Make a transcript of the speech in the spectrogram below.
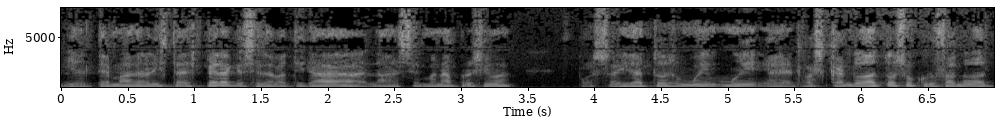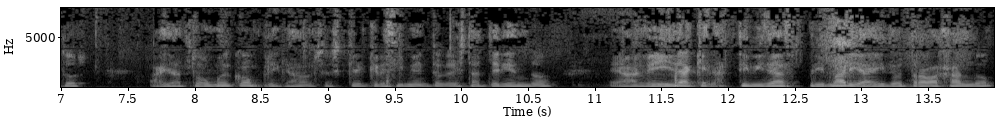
y el tema de la lista de espera, que se debatirá la semana próxima, pues hay datos muy, muy, eh, rascando datos o cruzando datos, hay datos muy complicados. Es que el crecimiento que está teniendo, eh, a medida que la actividad primaria ha ido trabajando,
